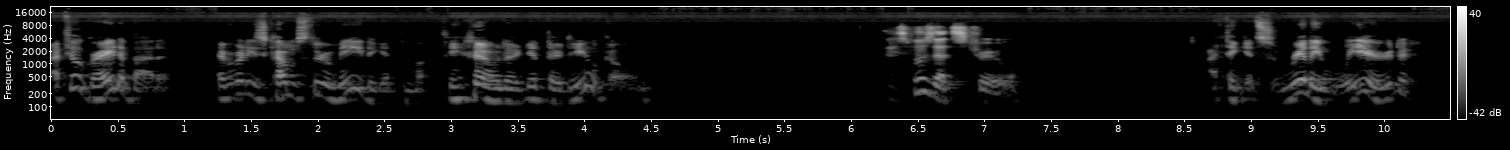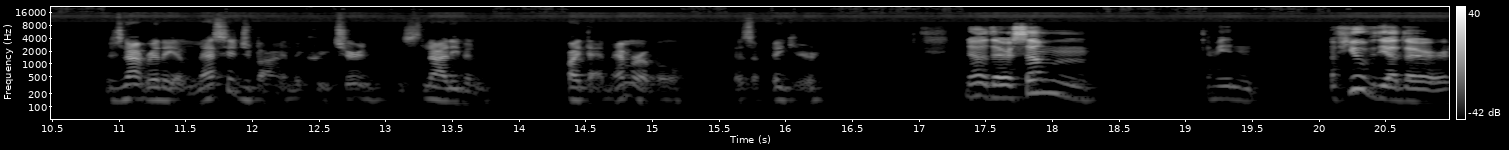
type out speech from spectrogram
I feel great about it. Everybody's comes through me to get the you know to get their deal going. I suppose that's true. I think it's really weird. There's not really a message behind the creature. He's not even quite that memorable as a figure. No, there are some. I mean, a few of the other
